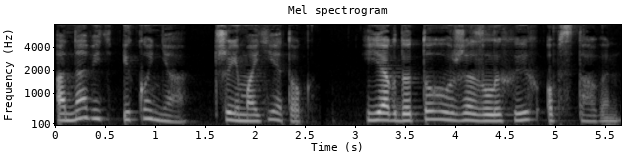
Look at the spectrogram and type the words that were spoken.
а навіть і коня, чи й маєток, як до того вже з лихих обставин.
